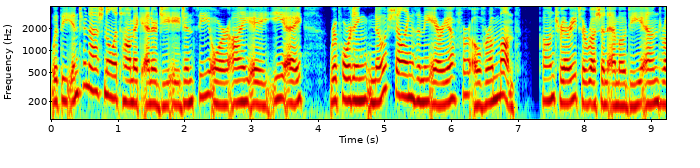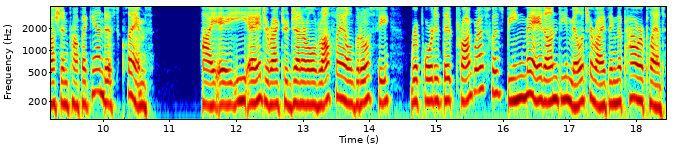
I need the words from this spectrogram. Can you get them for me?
with the International Atomic Energy Agency, or IAEA, reporting no shellings in the area for over a month, contrary to Russian MOD and Russian propagandist claims. IAEA Director General Rafael Grossi reported that progress was being made on demilitarizing the power plant.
